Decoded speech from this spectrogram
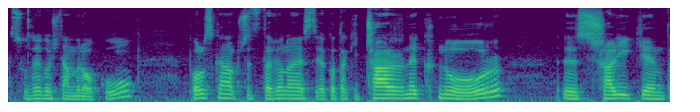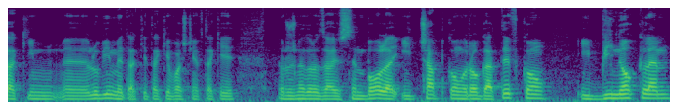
z któregoś tam roku. Polska przedstawiona jest jako taki czarny knur y, z szalikiem takim, lubimy takie, takie właśnie w takie różnego rodzaju symbole i czapką rogatywką i binoklem.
